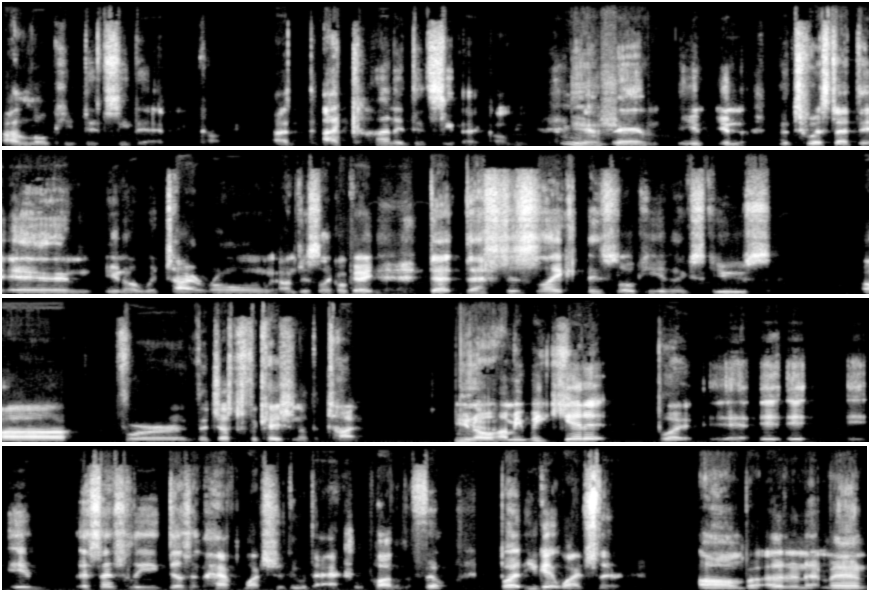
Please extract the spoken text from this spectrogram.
I low key did see that coming. I, I kind of did see that coming. Yeah, and sure. then you, you, the twist at the end, you know, with Tyrone, I'm just like, okay, that that's just like it's low key an excuse, uh, for the justification of the title. You know, I mean, we get it, but it it, it it essentially doesn't have much to do with the actual plot of the film. But you get why it's there. Um, but other than that, man,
